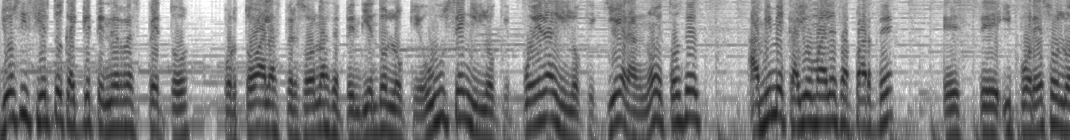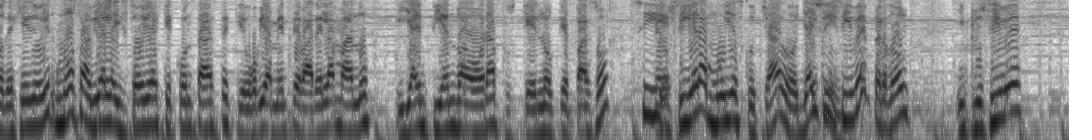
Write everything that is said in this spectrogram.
yo sí siento que hay que tener respeto por todas las personas dependiendo lo que usen y lo que puedan y lo que quieran, ¿no? Entonces, a mí me cayó mal esa parte este, y por eso lo dejé de oír. No sabía la historia que contaste, que obviamente va de la mano, y ya entiendo ahora, pues, qué es lo que pasó. Sí. Pero sí era muy escuchado. Ya inclusive, perdón, inclusive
